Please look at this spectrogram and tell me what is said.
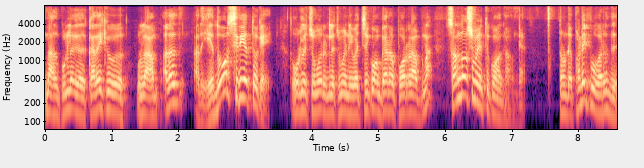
நான் அதுக்குள்ளே கதைக்கு உள்ள அதாவது அது ஏதோ ஒரு சிறிய தொகை. ஒரு லட்சமோ ரெண்டு லட்சமோ நீ வச்சுக்கோ உன் பேரை போடுற அப்படின்னா சந்தோஷமாக ஏற்றுக்குவாங்க அவங்க. தன்னுடைய படைப்பு வருது.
